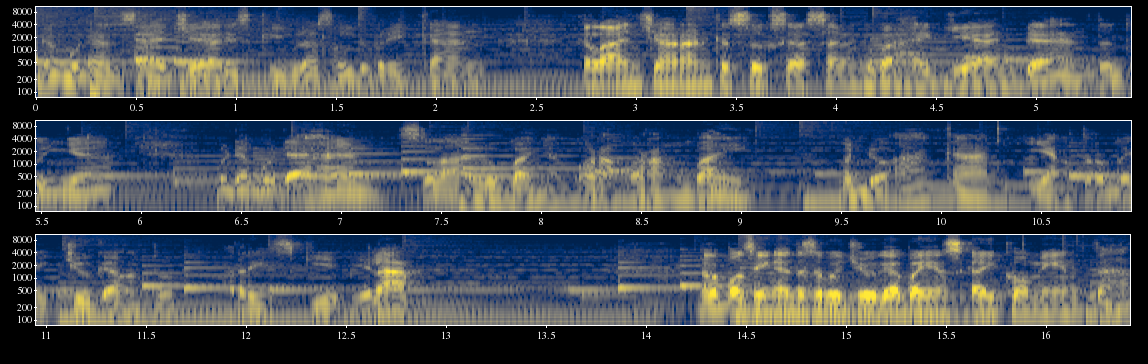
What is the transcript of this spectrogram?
Mudah-mudahan saja Rizky Bilar selalu diberikan kelancaran, kesuksesan, kebahagiaan, dan tentunya mudah-mudahan selalu banyak orang-orang baik mendoakan yang terbaik juga untuk Rizky Bilar. Dalam postingan tersebut juga banyak sekali komentar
